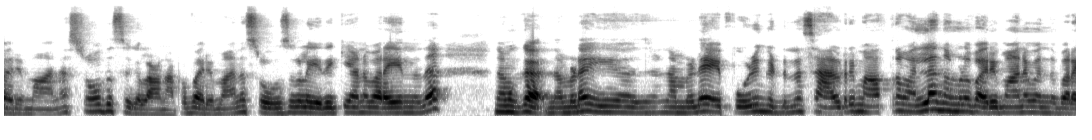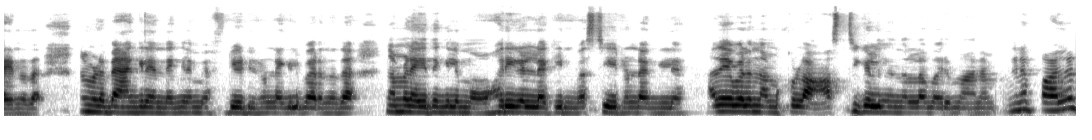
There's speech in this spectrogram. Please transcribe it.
വരുമാന സ്രോതസ്സുകളാണ്. അപ്പോൾ വരുമാന സ്രോതസ്സുകൾ ഏതൊക്കെയാണ് പറയുന്നത്? നമുക്ക് നമ്മുടെ നമ്മുടെ എപ്പോഴും കിട്ടുന്ന സാലറി മാത്രമല്ല നമ്മൾ വരുമാനം എന്ന് പറയുന്നത്. നമ്മൾ ബാങ്കിൽ എന്തെങ്കിലും എഫ് ഡി ഇട്ടിട്ടുണ്ടെങ്കിൽ വരുന്നത് നമ്മൾ ഏതെങ്കിലും ഓഹരികളിലൊക്കെ ഇൻവെസ്റ്റ് ചെയ്തിട്ടുണ്ടെങ്കിൽ അതേപോലെ നമുക്കുള്ള ആസ്തികളിൽ നിന്നുള്ള വരുമാനം അങ്ങനെ പല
